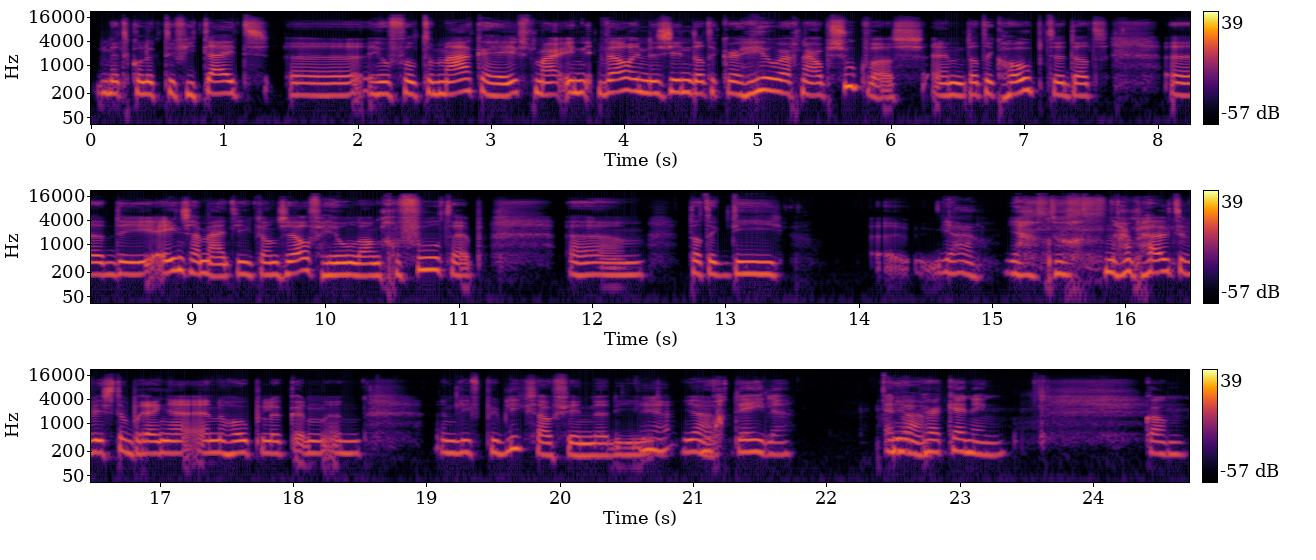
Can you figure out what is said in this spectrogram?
met collectiviteit eh, heel veel te maken heeft. Maar in, wel in de zin dat ik er heel erg naar op zoek was. En dat ik hoopte dat eh, die eenzaamheid die ik dan zelf heel lang gevoeld heb... ehm, dat ik die ja, ja, toch naar buiten wist te brengen. En hopelijk een, een, een lief publiek zou vinden. Die, ja, Mocht delen. En Ja. op herkenning kan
